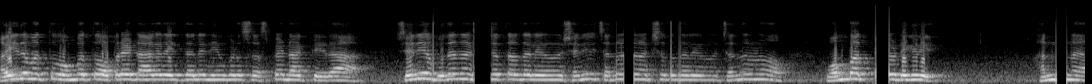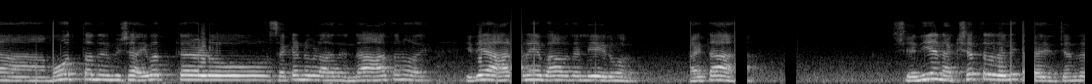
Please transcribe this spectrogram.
ಐದು ಮತ್ತು ಒಂಬತ್ತು ಆಪರೇಟ್ ಆಗದೇ ಇದ್ದಲ್ಲಿ ನೀವುಗಳು ಸಸ್ಪೆಂಡ್ ಆಗ್ತೀರಾ? ಶನಿಯ ಬುಧನ ನಕ್ಷತ್ರದಲ್ಲಿ ಶನಿ ಚಂದ್ರ ನಕ್ಷತ್ರದಲ್ಲಿ ಚಂದ್ರನು ಒಂಬತ್ತು ಡಿಗ್ರಿ. ಹನ್ನ, ಮೂವತ್ತೊಂದು ನಿಮಿಷ, ಐವತ್ತೆರಡು ಸೆಕೆಂಡುಗಳಾದ್ರಿಂದ ಆತನು ಇದೇ ಆರನೇ ಭಾವದಲ್ಲಿ ಇರುವನು. ಆಯ್ತಾ? ಶನಿಯ ನಕ್ಷತ್ರದಲ್ಲಿ ಚಂದ್ರ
